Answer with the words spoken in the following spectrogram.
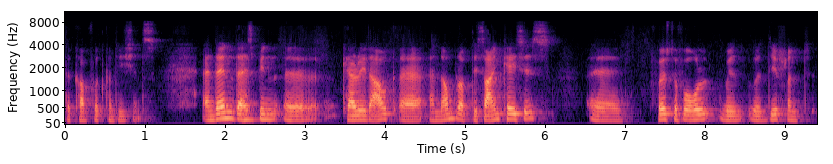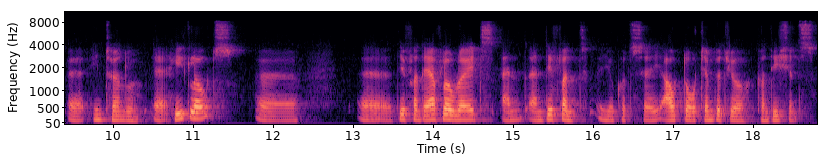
the comfort conditions. And then there has been uh, carried out a, a, number of design cases. Uh, first of all, with, with different uh, internal uh, heat loads, different airflow rates, and, and different, you could say, outdoor temperature conditions.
